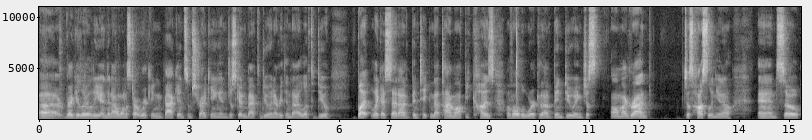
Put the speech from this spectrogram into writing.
uh, regularly, and then I want to start working back in some striking and just getting back to doing everything that I love to do. But like I said, I've been taking that time off because of all the work that I've been doing just on my grind, just hustling, you know? And so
